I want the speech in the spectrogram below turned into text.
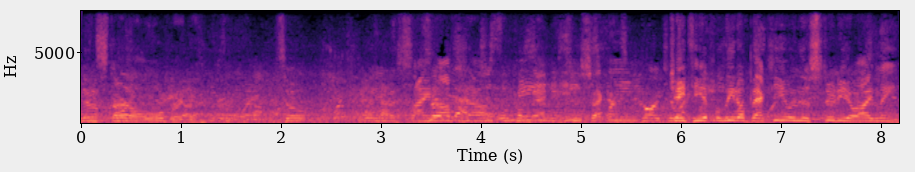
and start all over again. So I'm going to sign off now. We'll come back in two seconds. JT Ippolito, back to you in the studio, Eileen.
